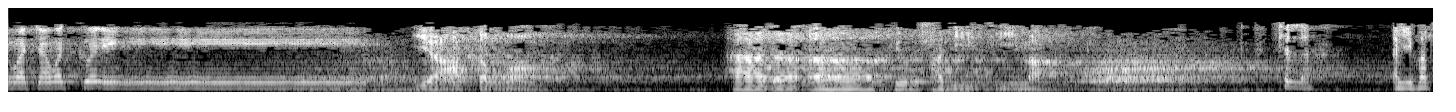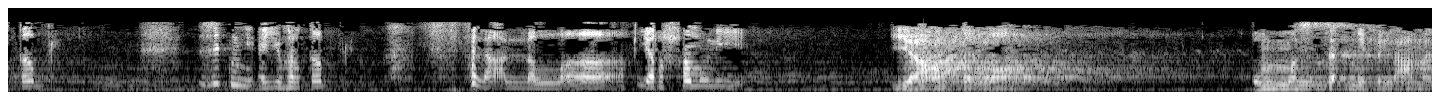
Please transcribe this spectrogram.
وتوكلي. يا عبد الله هذا آخر حديثي معك. كلا أيها القبر زدني أيها القبر فلعل الله يرحمني. يا عبد الله قم واستأنف العمل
